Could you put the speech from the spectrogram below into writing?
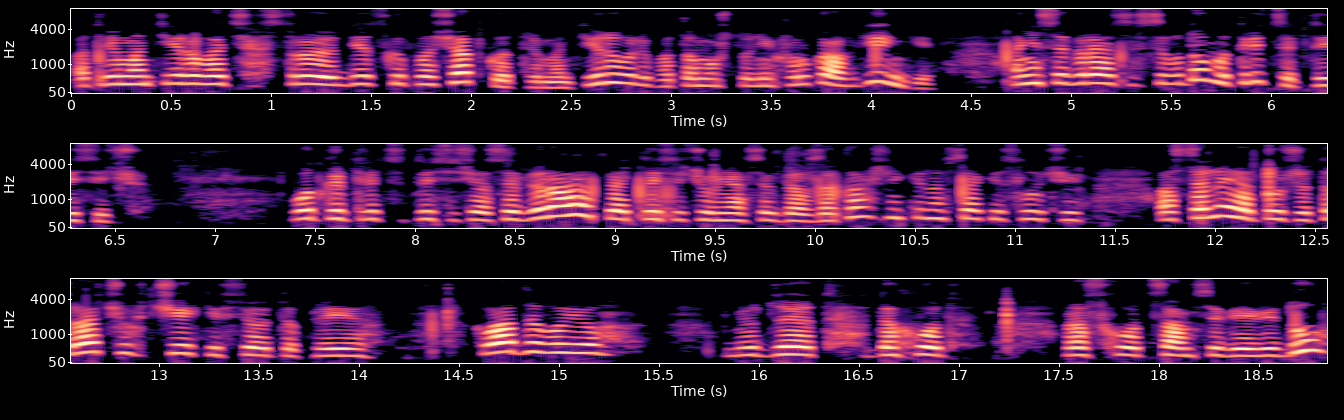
Отремонтировать, строить детскую площадку, отремонтировали, потому что у них в руках деньги. Они собираются всего дома 30 тысяч. Вот, говорит, 30 тысяч я собираю, 5 тысяч у меня всегда в заказнике на всякий случай. Остальные я тут же трачу, чеки, все это прикладываю. Бюджет, доход, расход сам себе веду.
